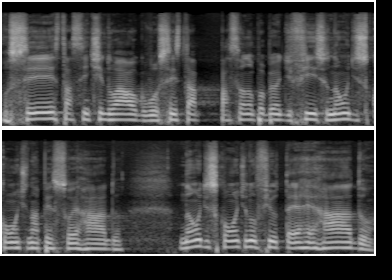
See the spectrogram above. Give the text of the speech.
Você está sentindo algo, você está passando um problema difícil, não desconte na pessoa errada. Não desconte no fio terra errado.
